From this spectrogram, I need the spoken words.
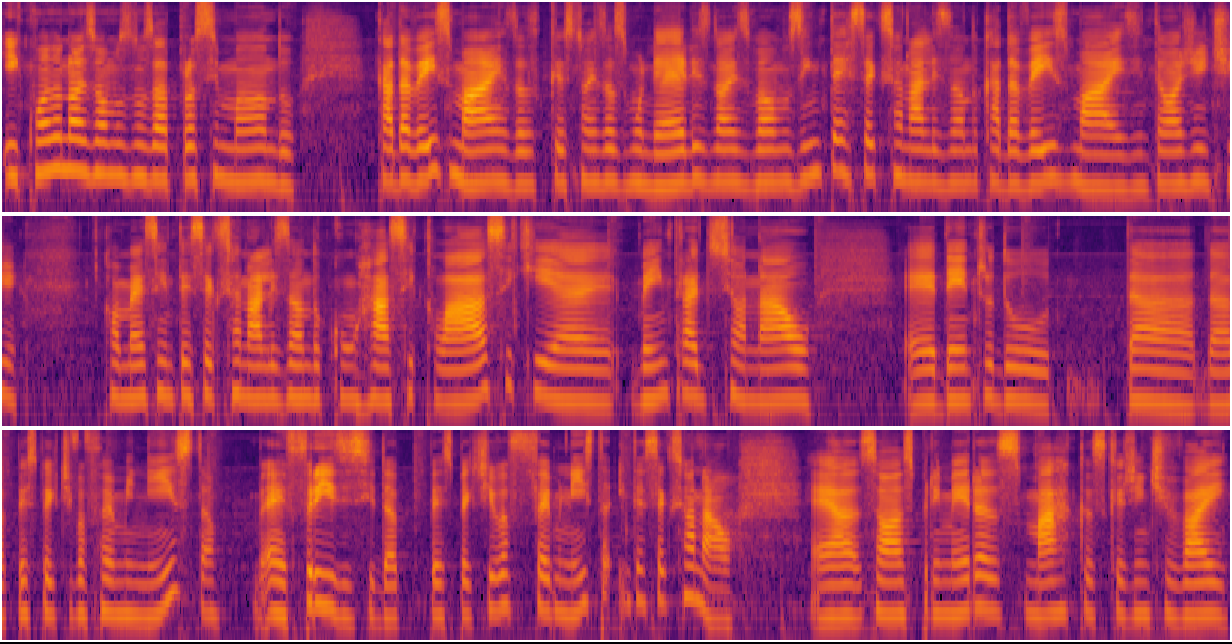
E quando nós vamos nos aproximando cada vez mais das questões das mulheres, nós vamos interseccionalizando cada vez mais. Então a gente começa interseccionalizando com raça e classe, que é bem tradicional é, dentro do, da, da perspectiva feminista, é, frise-se da perspectiva feminista interseccional. É, são as primeiras marcas que a gente vai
